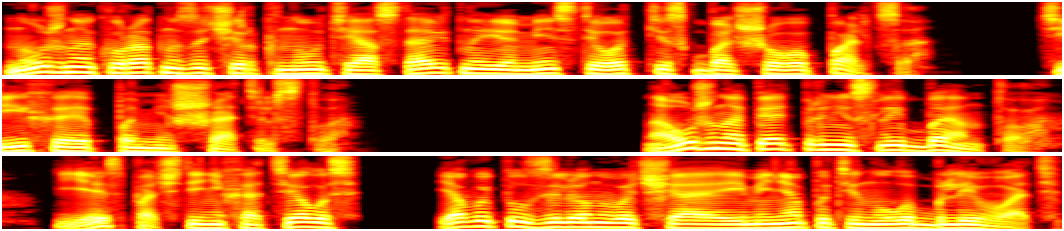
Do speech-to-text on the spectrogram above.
нужно аккуратно зачеркнуть и оставить на ее месте оттиск большого пальца. Тихое помешательство. На ужин опять принесли бенто. Есть почти не хотелось. Я выпил зеленого чая, и меня потянуло блевать.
